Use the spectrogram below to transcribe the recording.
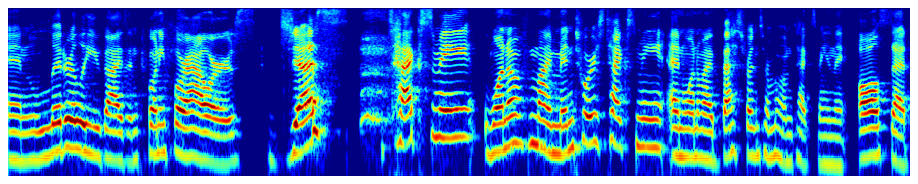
And literally, you guys, in 24 hours, just text me. One of my mentors text me, and one of my best friends from home text me, and they all said,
